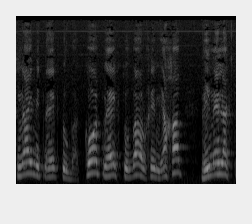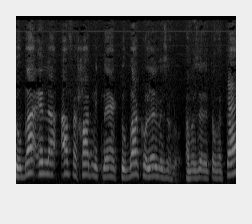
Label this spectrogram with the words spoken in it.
תנאי מתנאי כתובה. כל תנאי כתובה הולכים יחד, ואם אין לה כתובה, אין לה אף אחד מתנאי הכתובה, כולל מזונות. אבל זה לטובתה,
